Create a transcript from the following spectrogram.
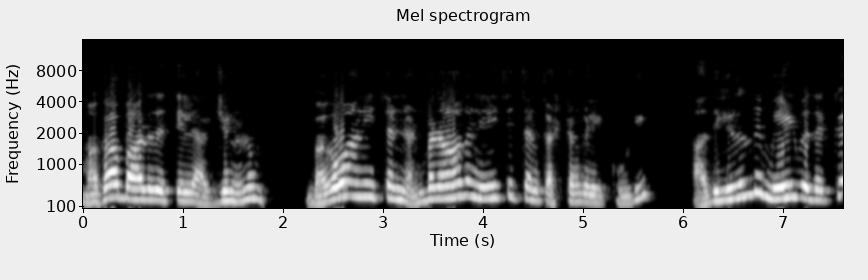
மகாபாரதத்தில் அர்ஜுனனும் பகவானை தன் நண்பனாக நினைத்து தன் கஷ்டங்களை கூறி அதிலிருந்து மீள்வதற்கு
